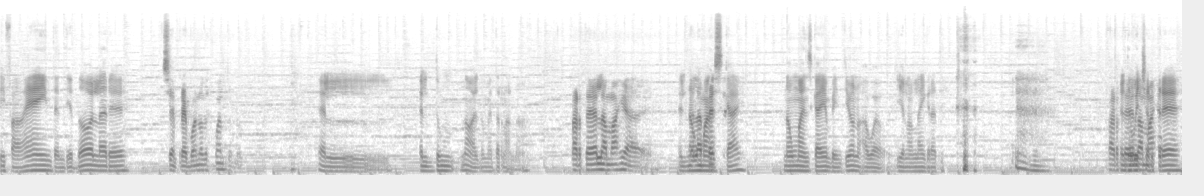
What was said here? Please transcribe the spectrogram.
FIFA 20 en 10 dólares. Siempre hay buenos descuentos, loco. El, el Doom, no, el Doom Eternal, no. Parte de la magia de... El De No la Man's PC. Sky. No Man's Sky en 21, a huevo. Y el online gratis. Parte El de The Witcher magia. 3.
